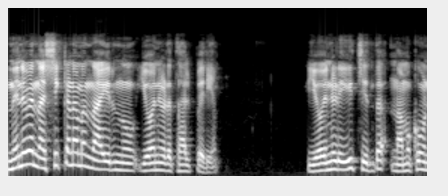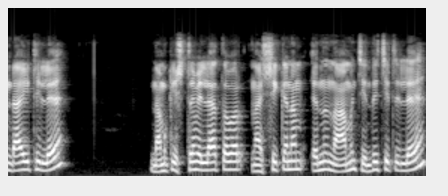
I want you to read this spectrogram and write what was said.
നിലവെ നശിക്കണമെന്നായിരുന്നു യോനയുടെ താല്പര്യം യോനയുടെ ഈ ചിന്ത നമുക്കും ഉണ്ടായിട്ടില്ലേ? നമുക്കിഷ്ടമില്ലാത്തവർ നശിക്കണം എന്ന് നാമും ചിന്തിച്ചിട്ടില്ലേ?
